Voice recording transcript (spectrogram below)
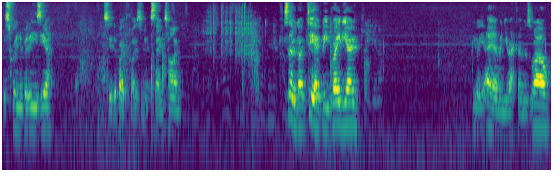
the screen a bit easier. See they're both closing at the same time. So there we go, DAB radio. You've got your AM and your FM as well.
